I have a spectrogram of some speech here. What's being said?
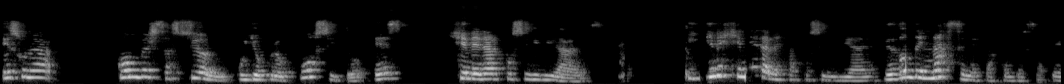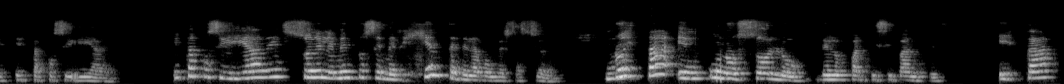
Es una conversación cuyo propósito es generar posibilidades. ¿Y quiénes generan estas posibilidades? ¿De dónde nacen estas, estas posibilidades? Estas posibilidades son elementos emergentes de la conversación. No está en uno solo de los participantes, está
